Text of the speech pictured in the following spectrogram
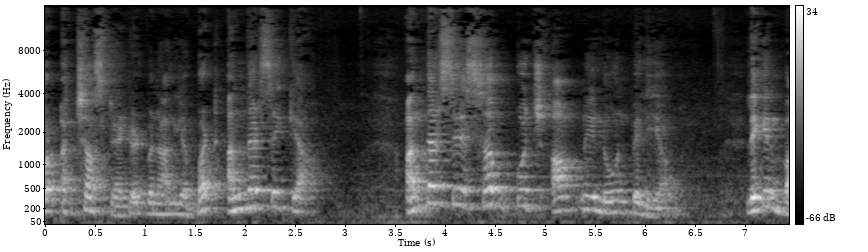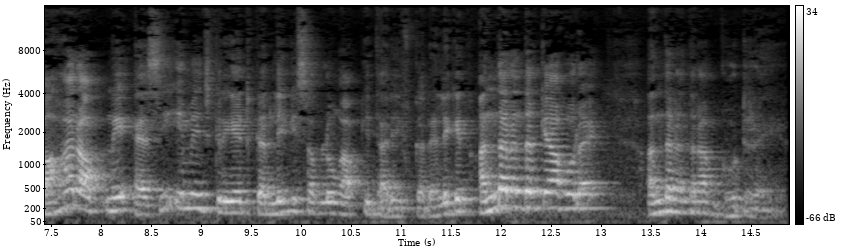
और अच्छा स्टैंडर्ड बना लिया। बट अंदर से क्या? अंदर से सब कुछ आपने लोन पे लिया हुआ। लेकिन बाहर आपने ऐसी इमेज क्रिएट कर ली कि सब लोग आपकी तारीफ़ कर रहे हैं। लेकिन अंदर अंदर क्या हो रहा है? अंदर अंदर आप घुट रहे हैं।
